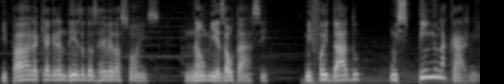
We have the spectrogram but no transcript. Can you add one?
E para que a grandeza das revelações não me exaltasse, me foi dado um espinho na carne,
